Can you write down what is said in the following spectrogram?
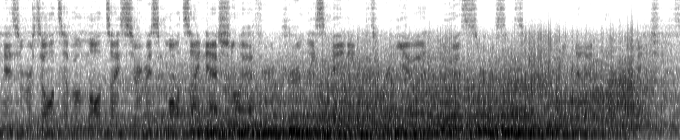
And is a result of a multi-service, multinational effort currently spanning three U.S. services and nine partner nations.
